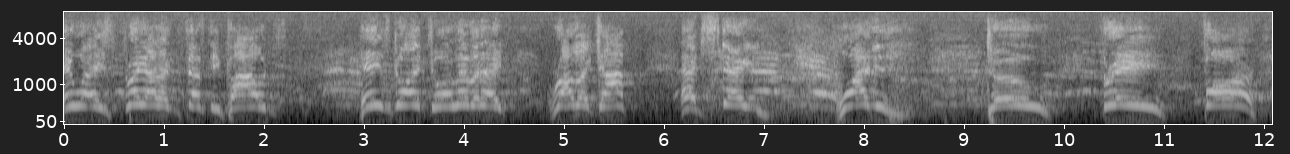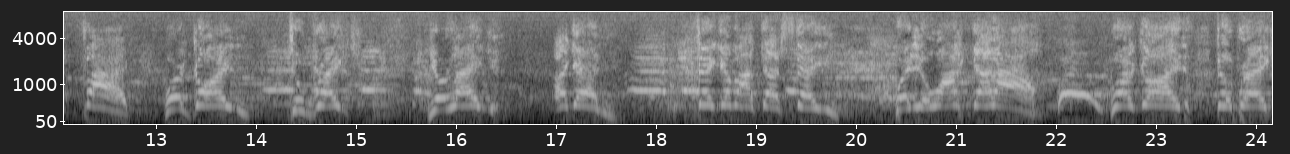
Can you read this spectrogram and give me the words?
He weighs 350 pounds. He's going to eliminate Robocop and Sting. One, two, three, four, five. We're going to break your leg again. Think about that, Sting. When you walk that aisle, we're going to break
